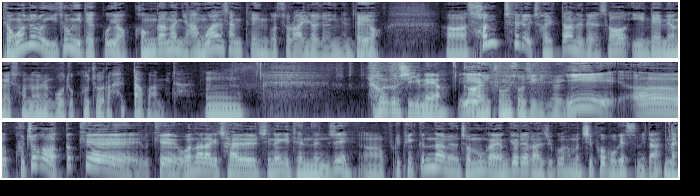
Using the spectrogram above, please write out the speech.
병원으로 이송이 됐고요. 건강은 양호한 상태인 것으로 알려져 있는데요. 어, 선체를 절단을 해서 이 4명의 선원을 모두 구조를 했다고 합니다. 음. 좋은 소식이네요. 이, 아, 좋은 소식이죠. 이거. 이 어, 구조가 어떻게 이렇게 원활하게 잘 진행이 됐는지 어, 브리핑 끝나면 전문가 연결해 가지고 한번 짚어보겠습니다. 네.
